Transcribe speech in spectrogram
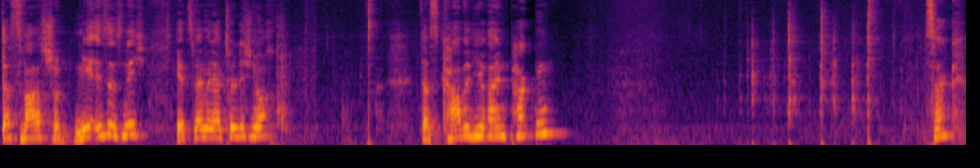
Das war's schon. Mehr ist es nicht. Jetzt werden wir natürlich noch das Kabel hier reinpacken. Zack.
